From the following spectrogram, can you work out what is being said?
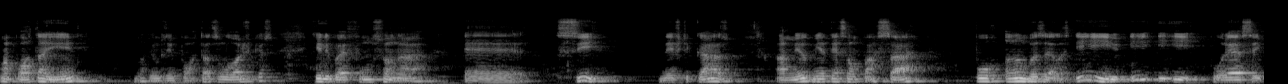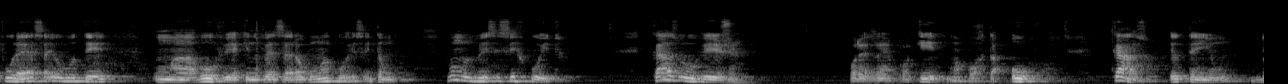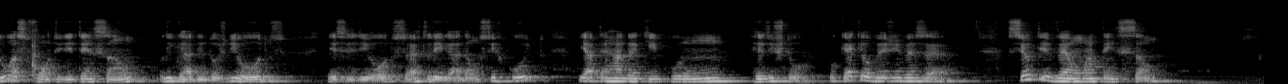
Uma porta AND, nós temos em portas lógicas, que ele vai funcionar é, se, neste caso, a minha tensão passar por ambas elas, e, e, e, e, por essa e por essa, eu vou ter uma, vou ver aqui no V0 alguma coisa. Então, vamos ver esse circuito. Caso eu veja, por exemplo, aqui, uma porta ou, caso eu tenha duas fontes de tensão ligadas em dois diodos, esse diodo, certo, ligado a um circuito e aterrado aqui por um resistor. O que é que eu vejo em V0? Se eu tiver uma tensão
